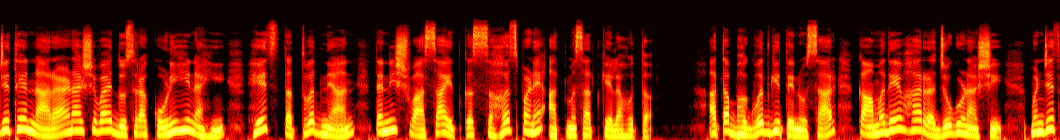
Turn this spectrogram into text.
जिथे नारायणाशिवाय दुसरा कोणीही नाही हेच तत्वज्ञान त्यांनी श्वासा इतकं सहजपणे आत्मसात केलं होतं. आता भगवद्गीतेनुसार कामदेव हा रजोगुणाशी म्हणजेच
